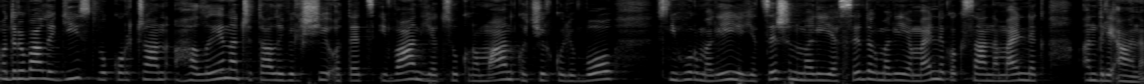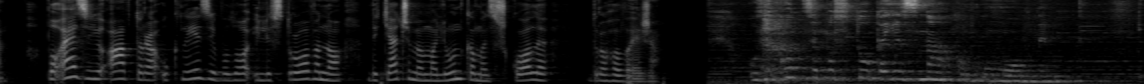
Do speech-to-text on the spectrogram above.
Модерували дійство Корчан Галина, читали вірші отець Іван, Яцук Роман, Кочірко Любов, Снігур Марія, Яцишин Марія, Сидор Марія, Мельник Оксана, Мельник Андріана. Поезію автора у книзі було ілюстровано дитячими малюнками з школи Дроговижа. У віконце постукає знаком умовним і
